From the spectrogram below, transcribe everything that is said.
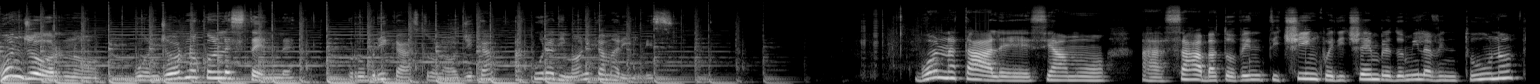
Buongiorno, buongiorno con le stelle, rubrica astrologica a cura di Monica Marillis. Buon Natale, siamo a sabato 25 dicembre 2021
